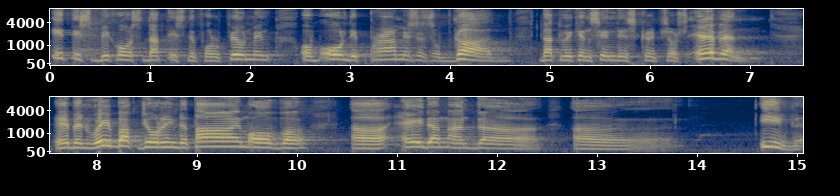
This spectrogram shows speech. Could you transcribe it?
It is because that is the fulfillment of all the promises of God that we can see in the scriptures. Even, even way back during the time of uh, uh, Adam and uh, uh Eve,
